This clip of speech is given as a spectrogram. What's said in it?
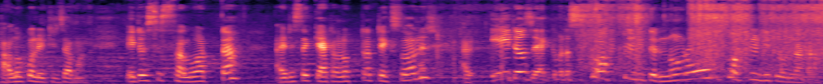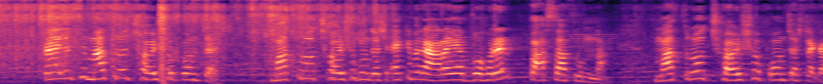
ভালো কোয়ালিটির জামা। এটা হচ্ছে সালোয়ারটা আর এটা হচ্ছে ক্যাটালগটা টেক্সওয়ানের। আর এইটা হচ্ছে একেবারে সফটের ভিতরে নরম সফটের ভিতরে ওনাটা প্রাইস হচ্ছে মাত্র ছয়শো পঞ্চাশ। মাত্র ছয়শো পঞ্চাশ একেবারে আড়াই হাত বহরের পাঁচা তুলনা মাত্র ছয়শো পঞ্চাশ টাকা।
